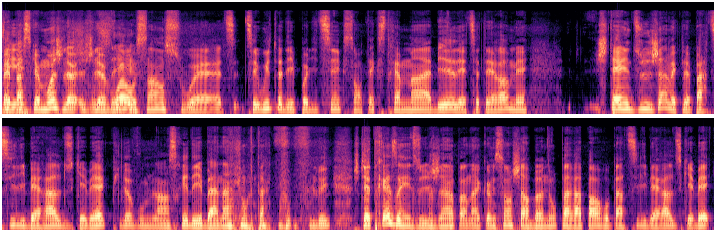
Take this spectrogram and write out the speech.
Ben parce que moi, je le, je le vois au sens où, euh, tu sais, oui, tu as des politiciens qui sont extrêmement habiles, etc., mais j'étais indulgent avec le Parti libéral du Québec, puis là, vous me lancerez des bananes autant que vous voulez. J'étais très indulgent pendant la commission Charbonneau par rapport au Parti libéral du Québec,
